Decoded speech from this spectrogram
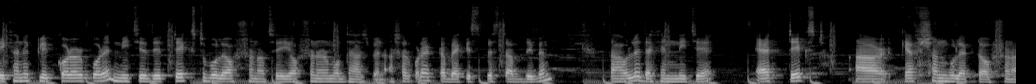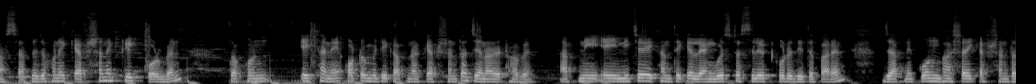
এইখানে ক্লিক করার পরে নিচে যে টেক্সট বলে অপশন আছে, এই অপশনের মধ্যে আসবেন। আসার পরে একটা ব্যাক স্পেস চাপ দিবেন। তাহলে দেখেন নিচে অ্যাড টেক্সট আর ক্যাপশন বলে একটা অপশন আসছে আপনি যখন এই ক্যাপশানে ক্লিক করবেন, তখন এইখানে অটোমেটিক আপনার ক্যাপশনটা জেনারেট হবে। আপনি এই নিচে এখান থেকে ল্যাঙ্গুয়েজটা সিলেক্ট করে দিতে পারেন, যে আপনি কোন ভাষায় ক্যাপশনটা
